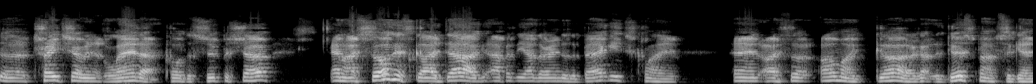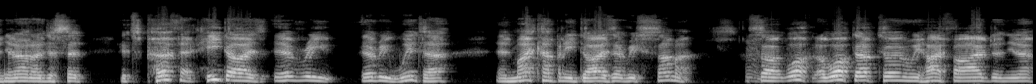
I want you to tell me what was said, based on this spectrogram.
uh, trade show in Atlanta called the Super Show. And I saw this guy, Doug, up at the other end of the baggage claim. And I thought, oh my God, I got the goosebumps again, you know, and I just said, it's perfect. He dies every, every winter and my company dies every summer. Hmm. So I walked, I walked up to him and we high fived and, you know,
